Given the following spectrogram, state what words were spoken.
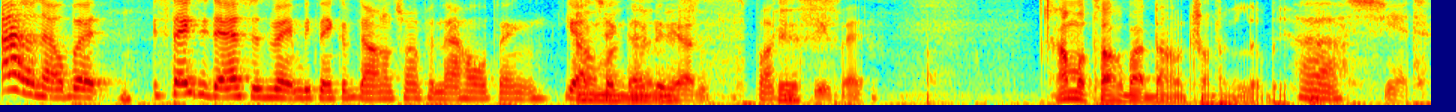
I don't know, but Stacey Dash just made me think of Donald Trump and that whole thing. You gotta Oh, check that video out. It's fucking It's- stupid. I'm gonna talk about Donald Trump in a little bit. Oh shit.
